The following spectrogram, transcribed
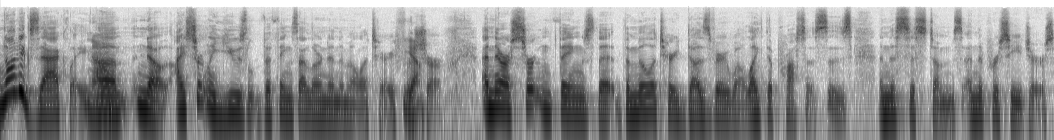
Not exactly. No? Um, no, I certainly use the things I learned in the military for Yeah. sure. And there are certain things that the military does very well, like the processes and the systems and the procedures.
